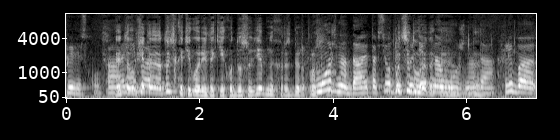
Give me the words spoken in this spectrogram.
вывеску. А, это либо... вообще-то относится к категории таких вот досудебных разбиров? Просто... Можно, да, это все ну, досудебно такая, можно, да. да. Либо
